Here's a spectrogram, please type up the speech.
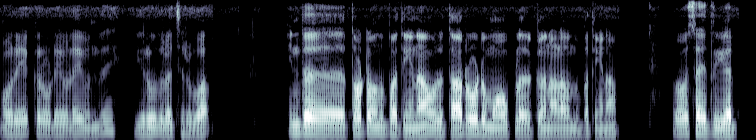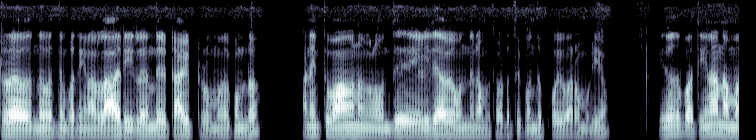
ஒரு ஏக்கருடைய விலை வந்து இருபது லட்ச ரூபா. இந்த தோட்டம் வந்து பார்த்திங்கன்னா ஒரு தார் ரோடு முகப்பில் இருக்கிறதுனால வந்து பார்த்திங்கன்னா விவசாயத்துக்கு ஏற்ற வந்து வந்து பார்த்திங்கன்னா லாரியிலேருந்து டிராக்டர் முதற்கொண்டு அனைத்து வாகனங்களும் வந்து எளிதாக வந்து நம்ம தோட்டத்துக்கு வந்து போய் வர முடியும். இது வந்து பார்த்திங்கன்னா நம்ம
